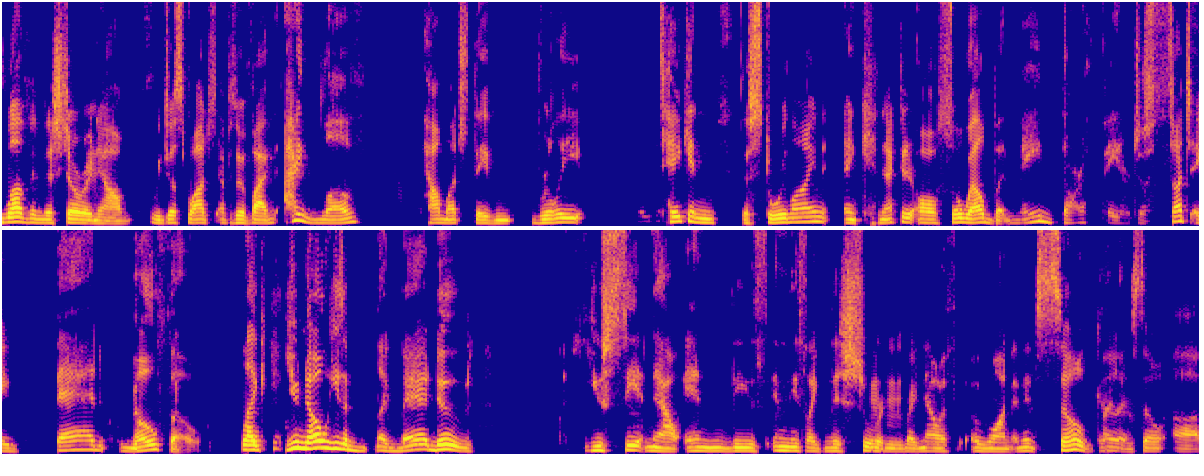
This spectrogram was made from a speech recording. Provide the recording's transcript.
loving this show right Mhm. now. We just watched episode five. I love how much they've really taken the storyline and connected it all so well, but made Darth Vader just such a bad mofo. like you know he's a like bad dude. You see it now in these in these like this short Mhm. right now with Obi Wan, and it's so good. So, uh,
